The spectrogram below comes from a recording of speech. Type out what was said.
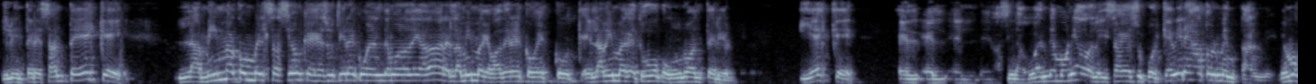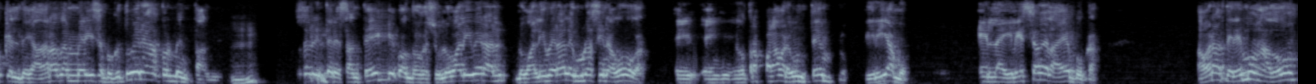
Y lo interesante es que la misma conversación que Jesús tiene con el demonio de Gadara es la misma que va a tener con, es la misma que tuvo con uno anterior. Y es que el, el, el, de la sinagoga endemoniado le dice a Jesús, ¿por qué vienes a atormentarme? Vemos que el de Gadara también dice, ¿por qué tú vienes a atormentarme? Entonces lo interesante es que cuando Jesús lo va a liberar, lo va a liberar en una sinagoga, en, en otras palabras, un templo, diríamos, en la iglesia de la época. Ahora tenemos a dos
